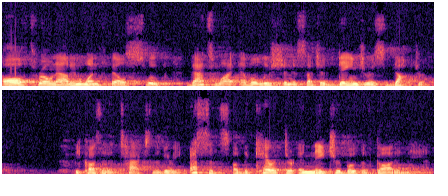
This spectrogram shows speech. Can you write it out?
all thrown out in one fell swoop. That's why evolution is such a dangerous doctrine. Because it attacks the very essence of the character and nature both of God and man.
